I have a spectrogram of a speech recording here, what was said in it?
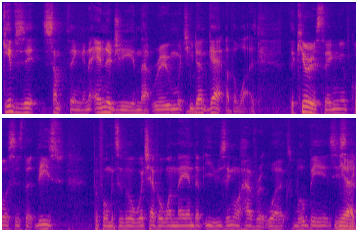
gives it something, an energy in that room which you don't get otherwise. The curious thing, of course, is that these performances or whichever one they end up using or however it works will be, as you Yeah. say,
